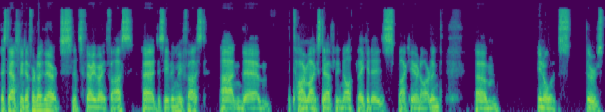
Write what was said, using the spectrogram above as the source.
it's definitely different out there. It's it's very very fast, uh, deceivingly fast, and um, the tarmac's definitely not like it is back here in Ireland. Um, you know, it's there's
